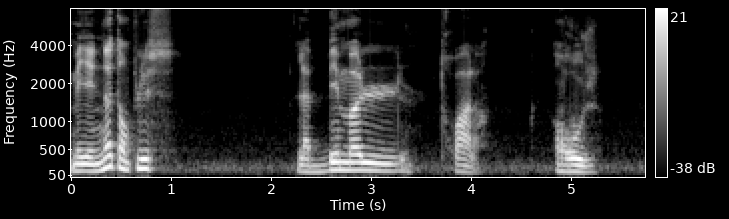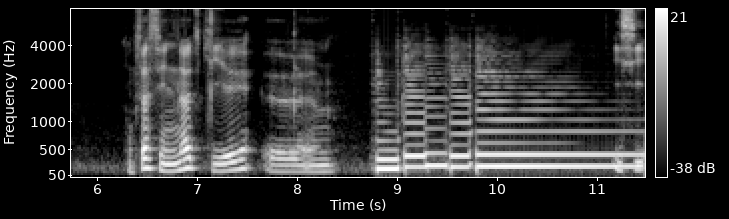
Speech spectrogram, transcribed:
mais il y a une note en plus, la bémol 3 là, en rouge. Donc ça, c'est une note qui est euh, ici.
